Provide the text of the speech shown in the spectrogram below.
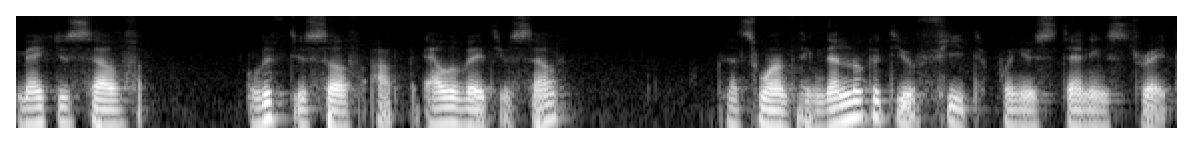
Make yourself, lift yourself up, elevate yourself. That's one thing. Then look at your feet when you're standing straight.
